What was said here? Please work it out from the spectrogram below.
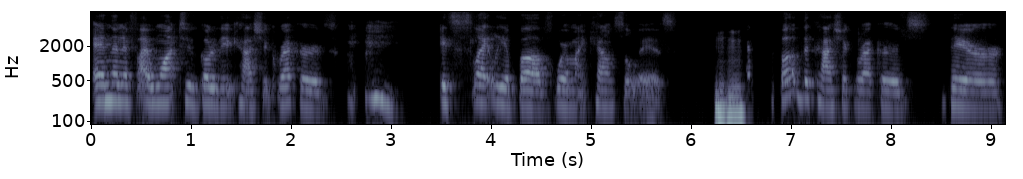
And then if I want to go to the Akashic records, it's slightly above where my council is. Mm-hmm. Above the Akashic records, there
